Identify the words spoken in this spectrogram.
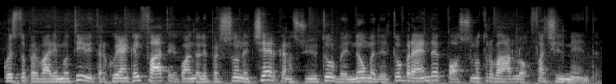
Questo per vari motivi, tra cui anche il fatto che quando le persone cercano su YouTube il nome del tuo brand possono trovarlo facilmente.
